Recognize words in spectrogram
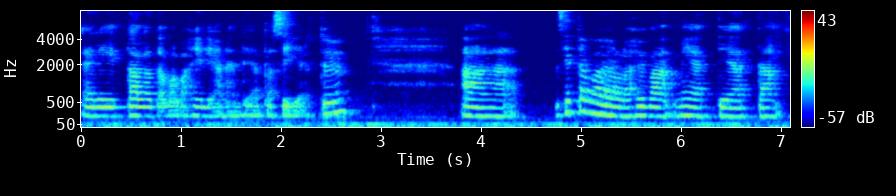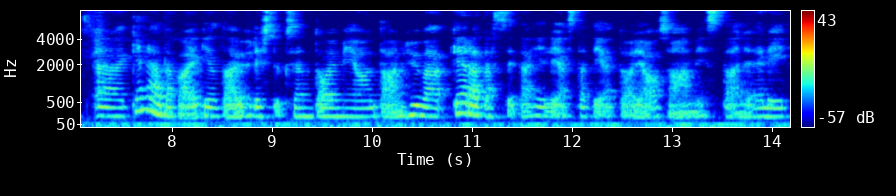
Eli tällä tavalla hiljainen tieto siirtyy. Sitten voi olla hyvä miettiä, että keneltä kaikilta yhdistyksen toimijoilta on hyvä kerätä sitä hiljaista tietoa ja osaamista. Eli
